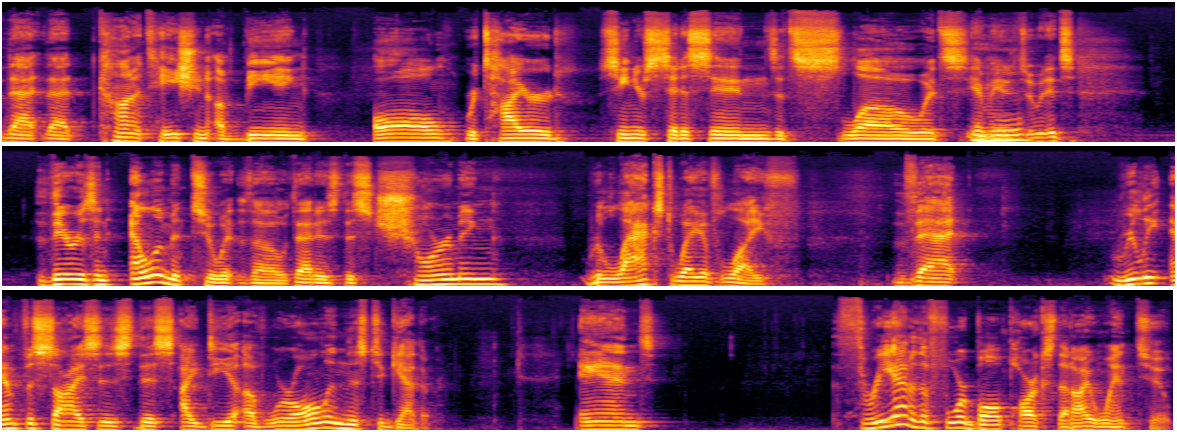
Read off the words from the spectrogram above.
that that connotation of being all retired senior citizens. It's slow. It's I mean, it's, mm-hmm. it's there is an element to it though that is this charming, relaxed way of life that really emphasizes this idea of we're all in this together. And three out of the four ballparks that I went to,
